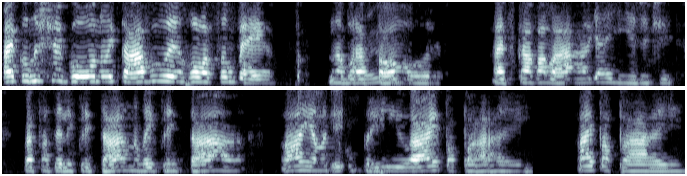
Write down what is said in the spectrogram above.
aí quando chegou no 8º, enrolação velha, no é. laboratório, aí ficava lá: "E aí, a gente vai fazer ela enfrentar, não vai enfrentar? Ai, ela E descobriu. Ai, papai. Ai, papai.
